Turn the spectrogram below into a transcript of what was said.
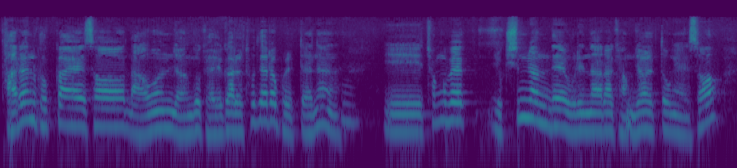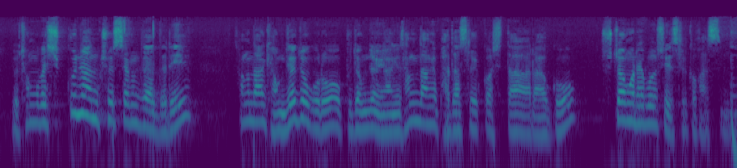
다른 국가에서 나온 연구 결과를 토대로 볼 때는 이 1960년대 우리나라 경제 활동에서 1919년 출생자들이 상당히 경제적으로 부정적 영향이 상당히 받았을 것이다라고 추정을 해볼 수 있을 것 같습니다.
